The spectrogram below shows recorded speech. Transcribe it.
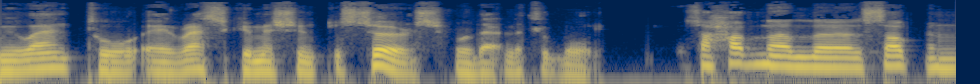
we went to a rescue mission to search for that little boy. سحبنا الصوت من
